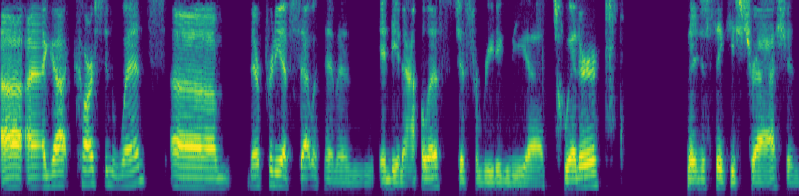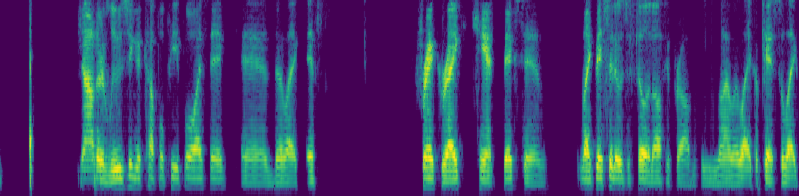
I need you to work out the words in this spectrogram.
Uh, I got Carson Wentz. Um, they're pretty upset with him in Indianapolis just from reading the uh, Twitter. They just think he's trash, and now they're losing a couple people, I think. And they're like, if Frank Reich can't fix him, like they said, it was a Philadelphia problem. And now we're like, okay, so like,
